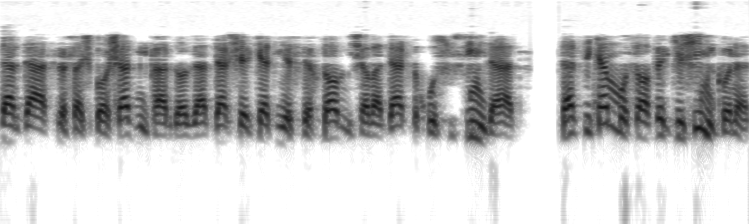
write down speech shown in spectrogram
در دسترسش باشد می‌پردازد در شرکتی استخدام می شود درس خصوصی می دهد دست کم مسافر کشی می کند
